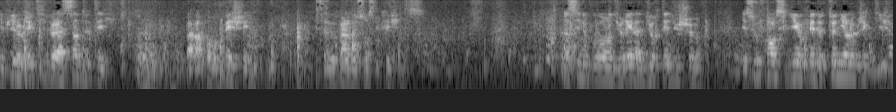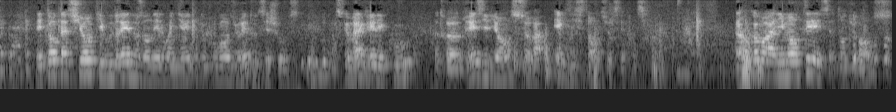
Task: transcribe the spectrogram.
Et puis l'objectif de la sainteté par rapport au péché. Ça nous parle de son sacrifice. Ainsi nous pouvons endurer la dureté du chemin les souffrances liées au fait de tenir l'objectif, les tentations qui voudraient nous en éloigner, nous pouvons endurer toutes ces choses. Parce que malgré les coups, notre résilience sera existante sur ces principes. Alors comment alimenter cette endurance?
